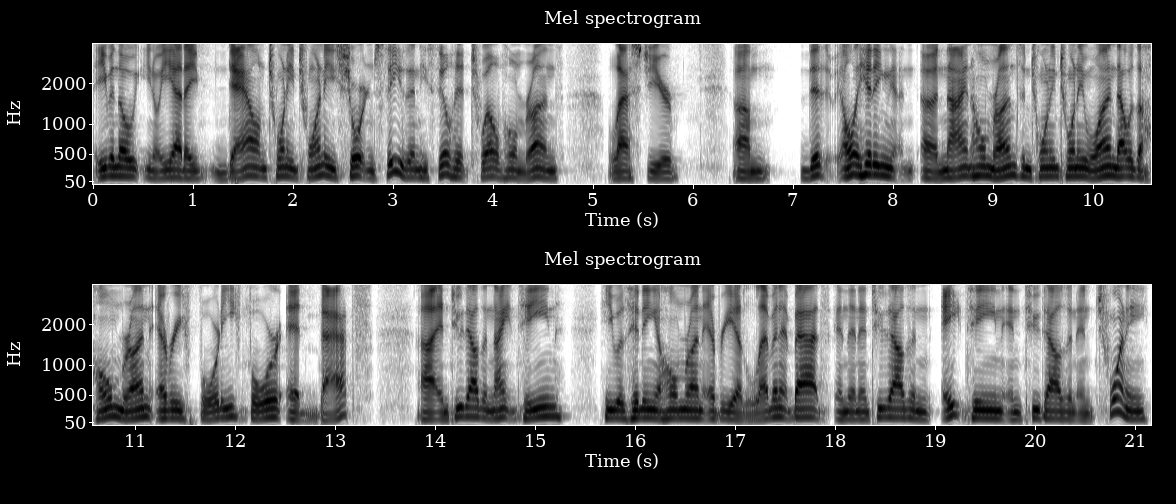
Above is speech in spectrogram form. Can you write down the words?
Even though you know he had a down 2020 shortened season, he still hit 12 home runs last year. Um, this, only hitting uh, nine home runs in 2021. That was a home run every 44 at bats. Uh, in 2019, he was hitting a home run every 11 at bats, and then in 2018 and 2020,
